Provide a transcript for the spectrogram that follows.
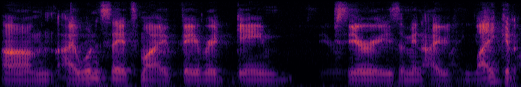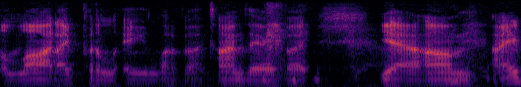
Um, I wouldn't say it's my favorite game series. I mean, I like it a lot. I put a, a lot of uh, time there, but yeah, um, I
